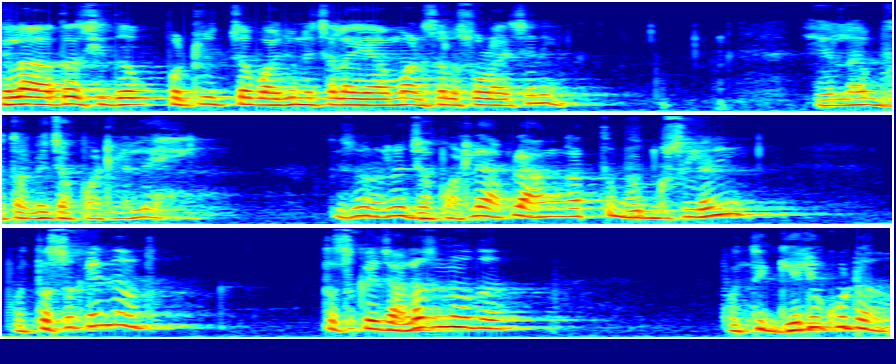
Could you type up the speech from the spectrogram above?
चला आता सिधं पटरीच्या बाजूने चला या माणसाला सोडायचं नाही. याला भूताने झपाटलेलं आहे. किसन म्हणाले झपाटले आपल्या अंगात तर भूत घुसलं नाही. पण तसं काही नव्हतं. तसं काही झालंच नव्हतं. पण ते गेले कुठं?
